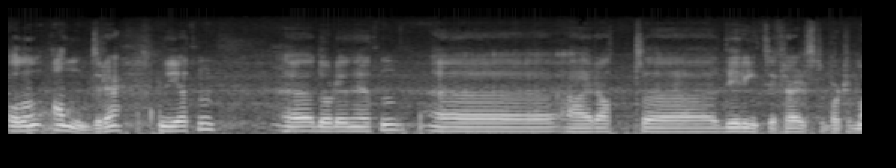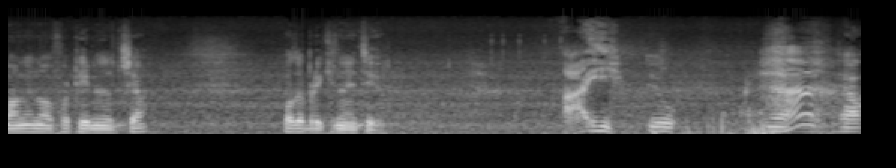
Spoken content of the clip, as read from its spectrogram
Og den andre nyheten, eh, dårlige nyheten, eh, er at eh, de ringte fra Helsedepartementet nå for ti minutter siden. Og det blir ikke noe intervju. Nei! Jo. Hæ? Ja.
